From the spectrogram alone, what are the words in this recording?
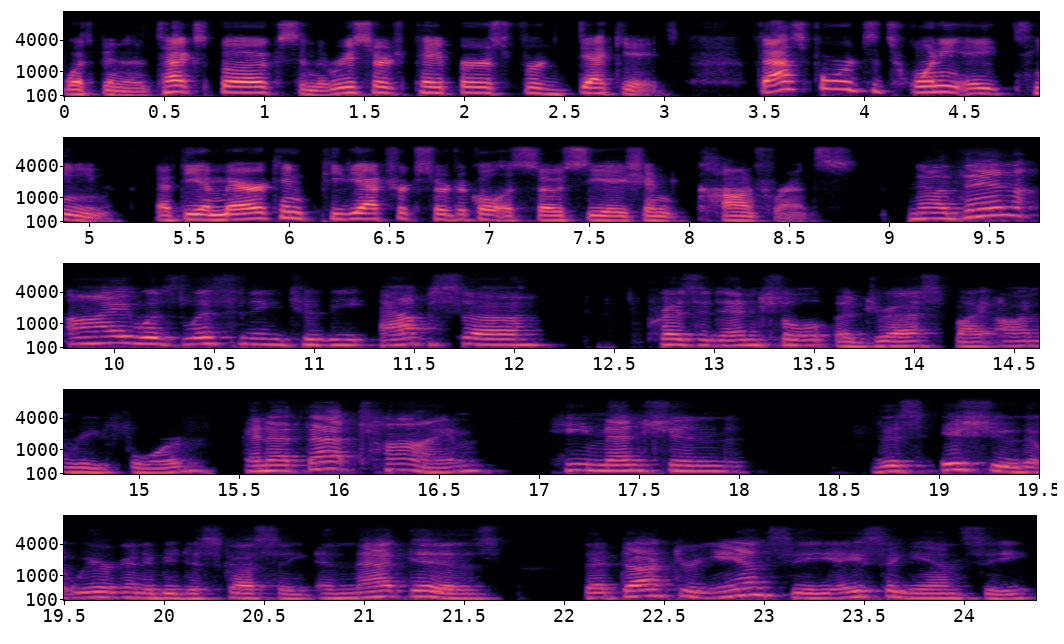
what's been in the textbooks and the research papers for decades. Fast forward to 2018 at the American Pediatric Surgical Association conference. Now, then I was listening to the APSA presidential address by Henry Ford. And at that time, he mentioned this issue that we are going to be discussing, and that is that Dr. Yancey, Asa Yancey,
